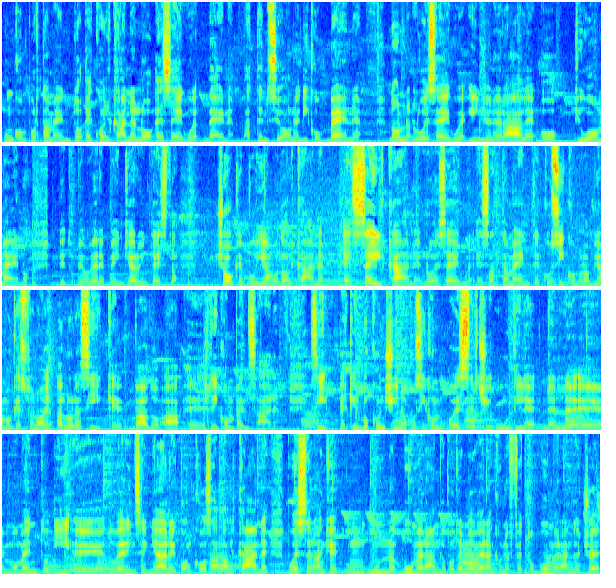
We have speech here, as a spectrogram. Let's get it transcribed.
un comportamento, e quel cane lo esegue bene. Attenzione, dico bene, non lo esegue in generale o più o meno. Dobbiamo avere ben chiaro in testa ciò che vogliamo dal cane e se il cane lo esegue esattamente così come lo abbiamo chiesto noi, allora sì che vado a eh, ricompensare. Sì, perché il bocconcino, così come può esserci utile nel eh, momento di eh, dover insegnare qualcosa al cane, può essere anche un, un, boomerang, potremmo avere anche un effetto boomerang, cioè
